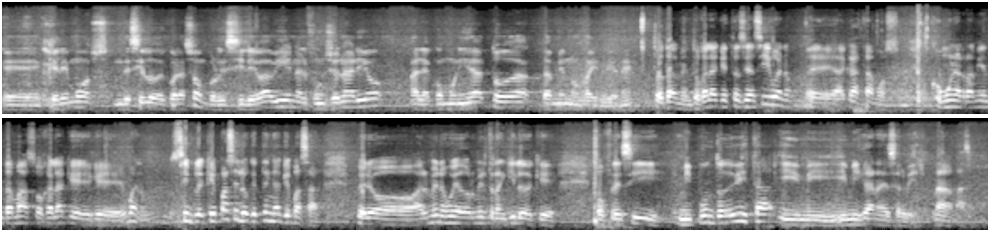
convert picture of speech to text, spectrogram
eh, queremos decirlo de corazón, porque si le va bien al funcionario, a la comunidad toda también nos va a ir bien. ¿eh? Totalmente, ojalá que esto sea así, bueno, acá estamos, como una herramienta más, ojalá que, bueno, simple, que pase lo que tenga que pasar, pero al menos voy a dormir tranquilo de que ofrecí mi punto de vista y mis ganas de servir, nada más.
